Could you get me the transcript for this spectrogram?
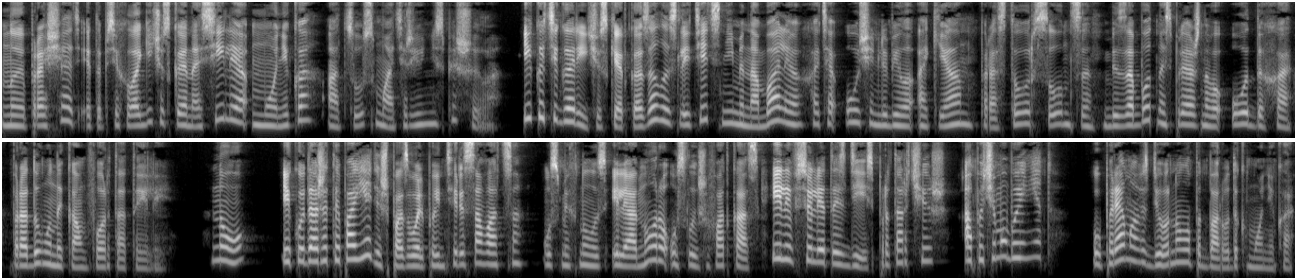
Но и прощать это психологическое насилие Моника отцу с матерью не спешила. И категорически отказалась лететь с ними на Бали, хотя очень любила океан, простор, солнце, беззаботность пляжного отдыха, продуманный комфорт отелей. «Ну, и куда же ты поедешь, позволь поинтересоваться?» усмехнулась Элеонора, услышав отказ. «Или все лето здесь проторчишь? А почему бы и нет? Упрямо вздернула подбородок Моника.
